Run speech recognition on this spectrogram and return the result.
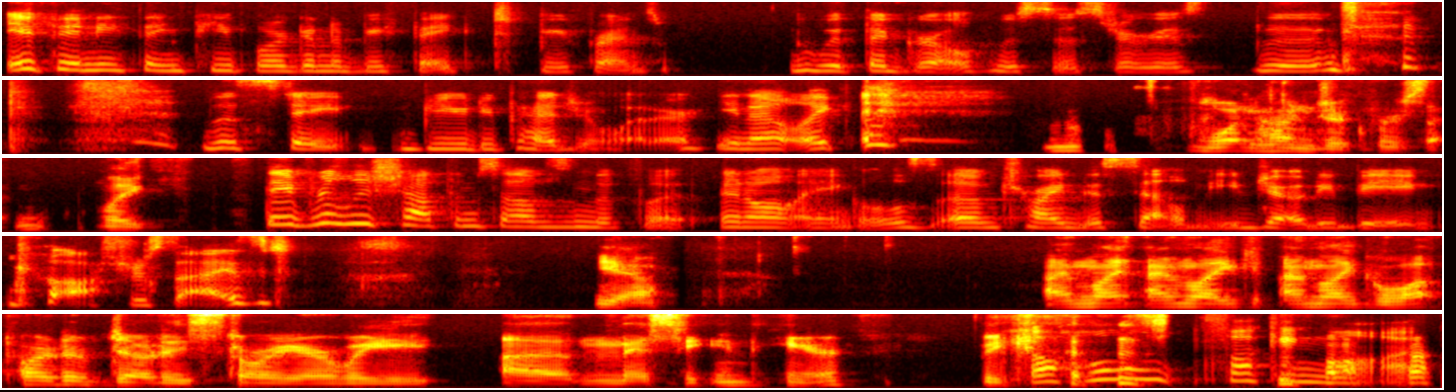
if anything, people are gonna be fake to be friends with the girl whose sister is the the state beauty pageant winner. You know, like One hundred percent. Like they've really shot themselves in the foot in all angles of trying to sell me Jody being ostracized. yeah. I'm like I'm like I'm like what part of Jodie's story are we uh missing here? Because A whole fucking lot.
